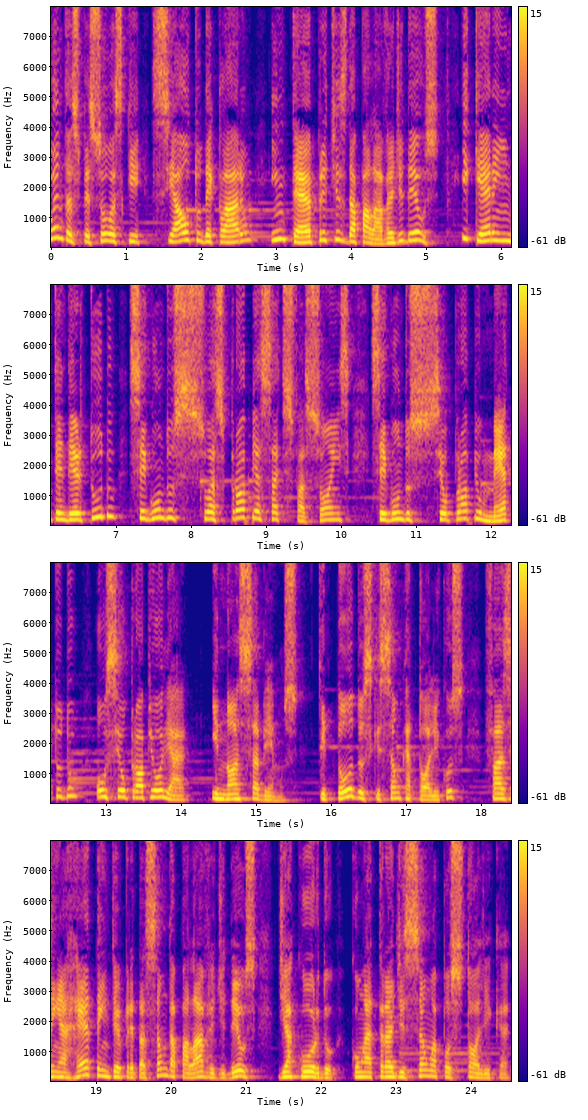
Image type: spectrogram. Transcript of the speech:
Quantas pessoas que se autodeclaram intérpretes da palavra de Deus e querem entender tudo segundo suas próprias satisfações, segundo seu próprio método ou seu próprio olhar. E nós sabemos que todos que são católicos fazem a reta interpretação da palavra de Deus de acordo com a tradição apostólica,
